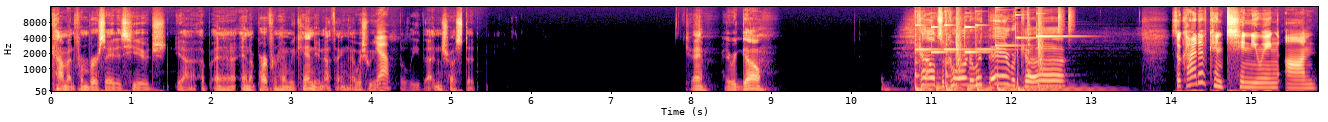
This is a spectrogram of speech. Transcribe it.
comment from verse eight is huge. Yeah, and, and apart from Him, we can do nothing. I wish we Yeah. would believe that and trust it. Okay, here we go. Council Corner with Erica. So kind of continuing on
